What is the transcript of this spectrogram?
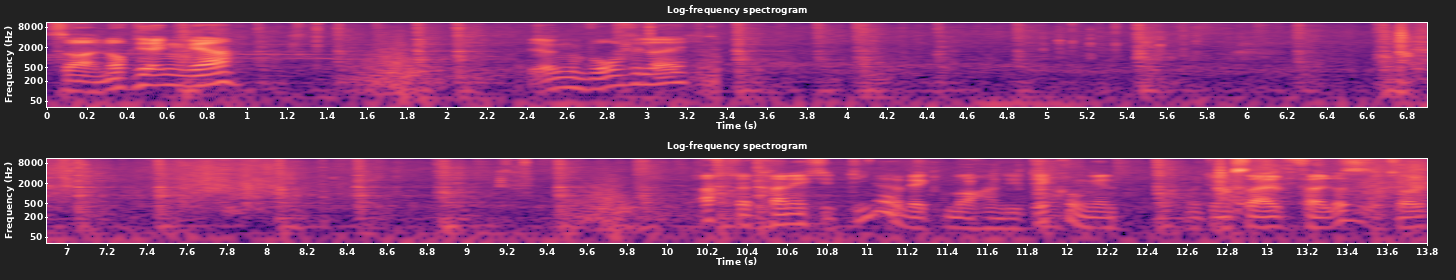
So, noch irgendwer? Irgendwo vielleicht? Ach, da kann ich die Dinger wegmachen, die Deckungen mit dem Seilpfeil. Das ist ja toll.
